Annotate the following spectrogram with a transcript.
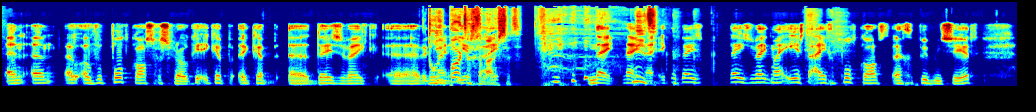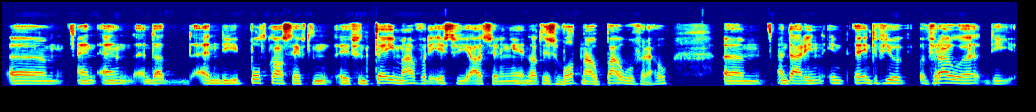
En um, over podcast gesproken. Ik heb, ik heb uh, deze week. heb ik Dolly Parton geluisterd? Nee, nee, nee. Ik heb deze, deze week mijn eerste eigen podcast gepubliceerd. Um, en, en, en, dat, en die podcast heeft een, heeft een thema voor de eerste vier uitzendingen. En dat is Wat nou Powervrouw? Um, en daarin in, interview ik vrouwen die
